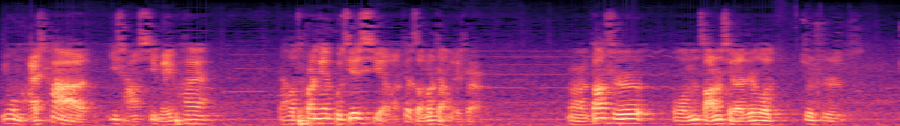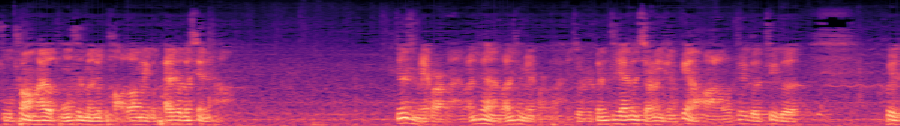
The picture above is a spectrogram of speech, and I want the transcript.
因为我们还差一场戏没拍，然后突然间不接戏了，这怎么整这事儿？嗯，当时我们早上起来之后，就是主创还有同事们就跑到那个拍摄的现场，真是没法拍，完全完全没法拍，就是跟之前的景已经变化了。我这个这个会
